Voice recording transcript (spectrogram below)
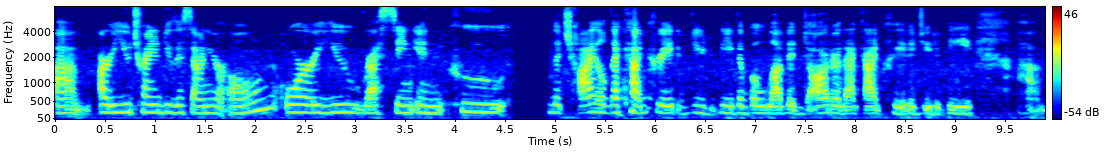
um, are you trying to do this on your own or are you resting in who the child that God created you to be, the beloved daughter that God created you to be? Um,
